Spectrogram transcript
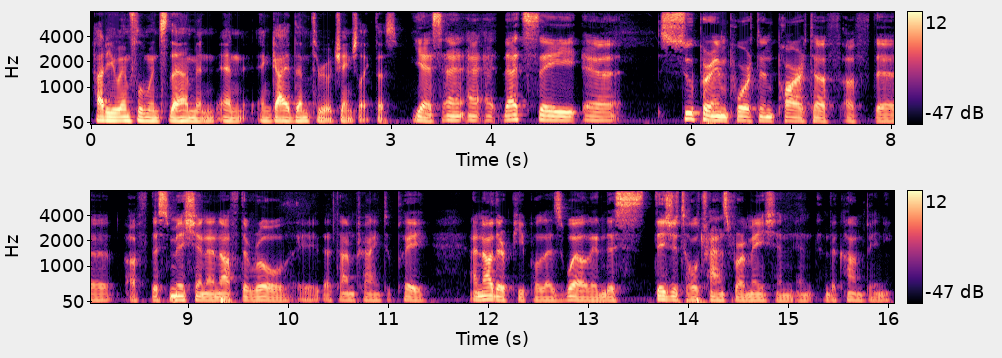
How do you influence them and and and guide them through a change like this? Yes, and that's a uh, super important part of, of the of this mission and of the role uh, that I'm trying to play, and other people as well in this digital transformation in, in the company.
